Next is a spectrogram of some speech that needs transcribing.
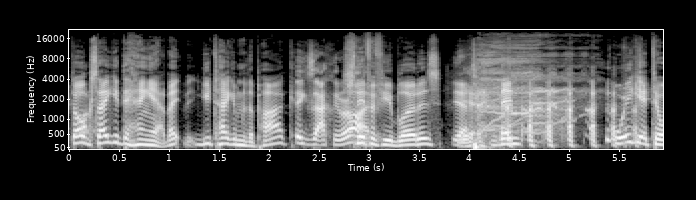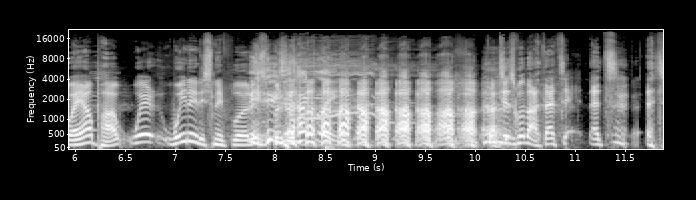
dogs, they get to hang out. They, you take them to the park, exactly right. sniff a few blurters. yeah, Then we get to our pub where we need to sniff blurters. but- exactly. Just with that, that's that's, that's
